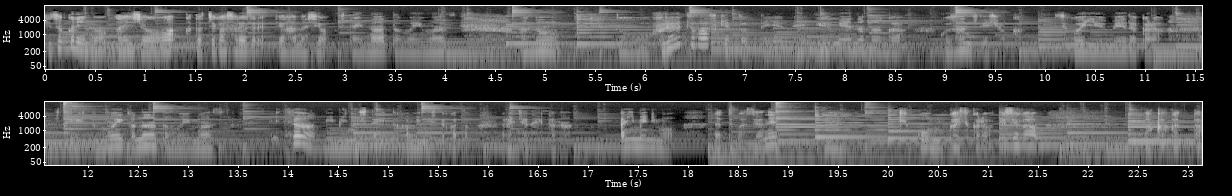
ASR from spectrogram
手作りの愛情は形がそれぞれっていう話をしたいなと思います。あの、とフルーツバスケットっていうね、有名な漫画ご存知でしょうか？すごい有名だから知ってる人も多いかなと思います。いつは耳にしたりとか目にしたことあるんじゃないかなと。アニメにもなってますよね。うん。結構昔から私が若かった。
